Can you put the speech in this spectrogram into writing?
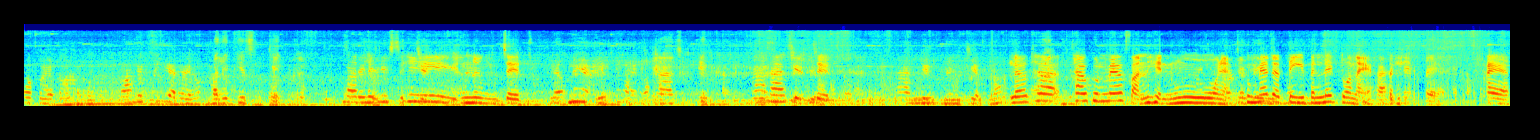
เข้าไปบ้านบ้านเลขที่อะไรเนาะบ้านเลขที่สิบเจ็ดค่ะบ้านเลขที่สิบที่เจ็ดหนึ่งเจ็ดแล้วแม่อายุเท่าไหร่เนาะห้าสิบเจ็ดค่ะห้าสิบเจ็ดห้าหนึ่งหนึ่งเจ็ดเนาะแล้วถ้าถ้าคุณแม่ฝันเห็นงูเนี่ยคุณแม่จะตีเป็นเลขตัวไหนคะเป็นเลขแปดค่ะแปด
